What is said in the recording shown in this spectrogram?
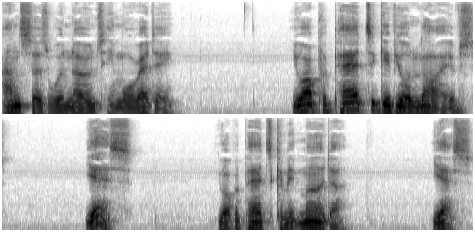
answers were known to him already. You are prepared to give your lives? Yes. You are prepared to commit murder? Yes.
